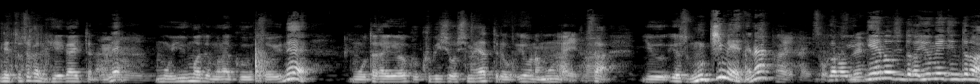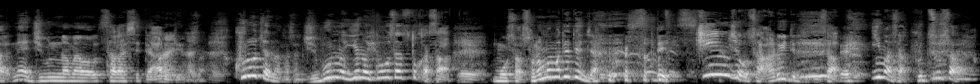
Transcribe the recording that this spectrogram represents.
ネット社会の弊害ってのはね、うん。もう言うまでもなく、そういうね、もうお互いがよく首を絞め合ってるようなもんだってさ、はい。いう、要するに無記名でな、はいはい、そうあのですね。芸能人とか有名人というのはね、自分の名前を晒しててあるけどさ。はいはいはい、クロちゃんなんかさ、自分の家の表札とかさえ、もうさ、そのまま出てんじゃん。で、近所をさ、歩いてる時さえ、今さ、普通さ、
